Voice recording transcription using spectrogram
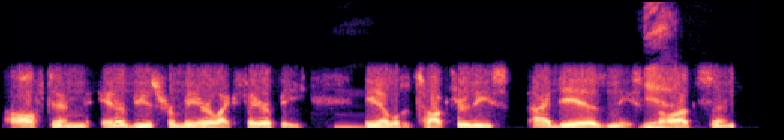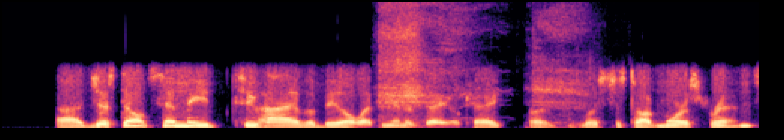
often interviews for me are like therapy. Mm. Being able to talk through these ideas and these yeah. thoughts, and uh, just don't send me too high of a bill at the end of the day. Okay, let's just talk more as friends.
